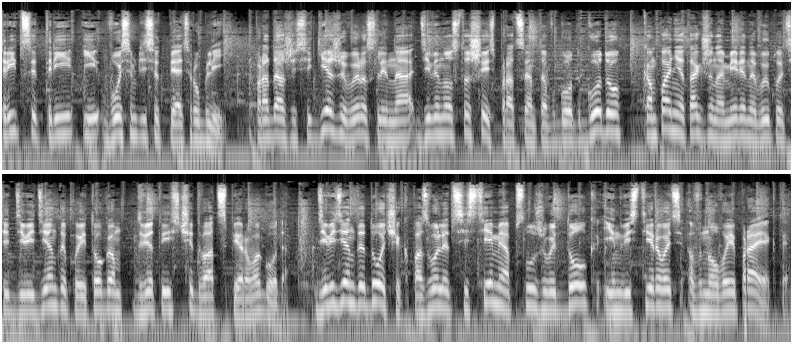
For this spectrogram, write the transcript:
33,85 рублей. Продажи Сигежи выросли на 96% год к году. Компания также намерена выплатить дивиденды по итогам 2021 года. Дивиденды дочек позволят системе обслуживать долг и инвестировать в новые проекты.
